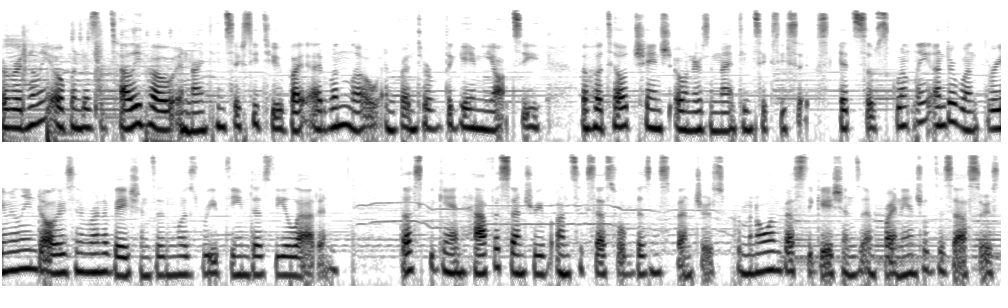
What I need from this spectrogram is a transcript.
Originally opened as a tally ho in 1962 by Edwin Lowe, inventor of the game Yahtzee, the hotel changed owners in 1966. It subsequently underwent $3 million in renovations and was rethemed as the Aladdin. Thus began half a century of unsuccessful business ventures, criminal investigations, and financial disasters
